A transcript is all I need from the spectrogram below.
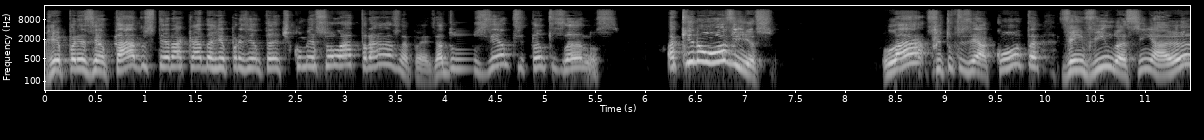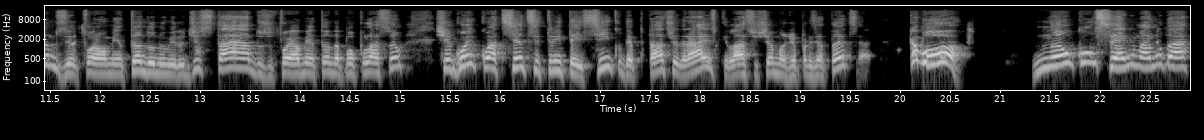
representados terá cada representante. Começou lá atrás, rapaz, há duzentos e tantos anos. Aqui não houve isso. Lá, se tu fizer a conta, vem vindo assim há anos, foram aumentando o número de estados, foi aumentando a população, chegou em 435 deputados federais, que lá se chamam representantes, acabou. Não consegue mais mudar.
